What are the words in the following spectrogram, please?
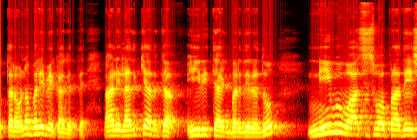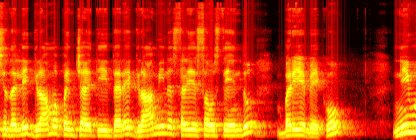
ಉತ್ತರವನ್ನು ಬರಿಬೇಕಾಗುತ್ತೆ. ನಾನಿಲ್ಲಿ ಅದಕ್ಕೆ ಅದಕ್ಕೆ ಈ ರೀತಿಯಾಗಿ ಬರೆದಿರೋದು, ನೀವು ವಾಸಿಸುವ ಪ್ರದೇಶದಲ್ಲಿ ಗ್ರಾಮ ಪಂಚಾಯಿತಿ ಇದ್ದರೆ ಗ್ರಾಮೀಣ ಸ್ಥಳೀಯ ಸಂಸ್ಥೆ ಎಂದು ಬರೆಯಬೇಕು. ನೀವು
